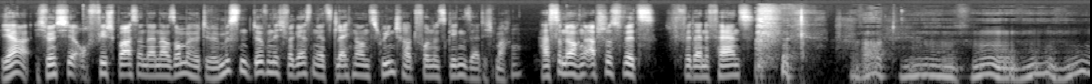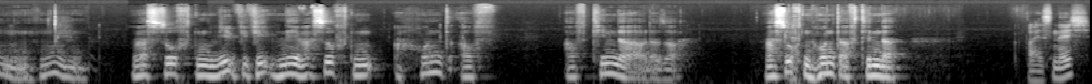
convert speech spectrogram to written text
Ja, ich wünsche dir auch viel Spaß in deiner Sommerhütte. Wir müssen, dürfen nicht vergessen, jetzt gleich noch einen Screenshot von uns gegenseitig machen. Hast du noch einen Abschlusswitz für deine Fans? Was sucht ein, wie, wie, wie, nee, was sucht ein Hund auf, auf Tinder oder so? Was sucht ein Hund auf Tinder? Weiß nicht.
